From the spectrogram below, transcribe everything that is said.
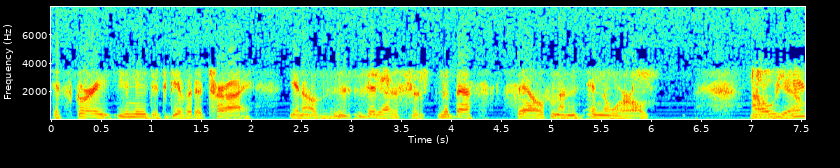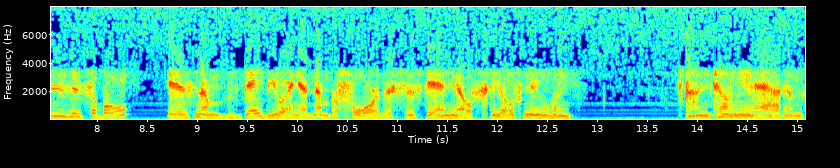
it's great, you need to give it a try." You know, this Yep. is the best salesman in the world. Oh, Um, yeah. Invisible is num- debuting at number four. This is Danielle Steel's new one. Antonia Adams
